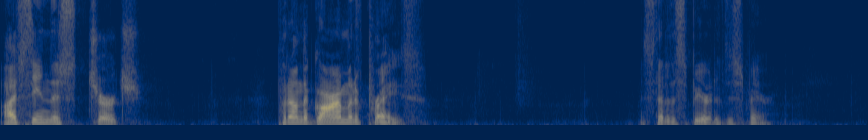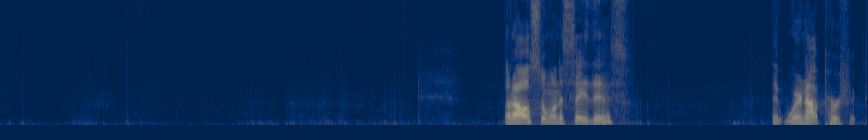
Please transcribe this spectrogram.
I've seen this church put on the garment of praise instead of the spirit of despair. But I also want to say this that we're not perfect.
